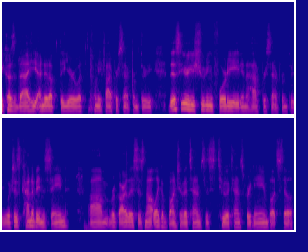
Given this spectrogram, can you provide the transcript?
because of that, he ended up the year with 25% from three. This year he's shooting 48.5% from three, which is kind of insane um, regardless, it's not like a bunch of attempts, it's two attempts per game, but still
